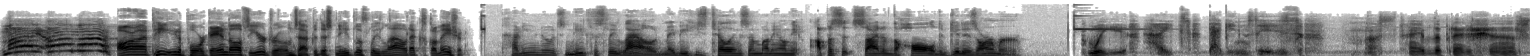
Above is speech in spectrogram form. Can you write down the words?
My armor! R.I.P. to poor Gandalf's eardrums after this needlessly loud exclamation. How do you know it's needlessly loud? Maybe he's telling somebody on the opposite side of the hall to get his armor. We hate Bagginses. Must have the precious.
